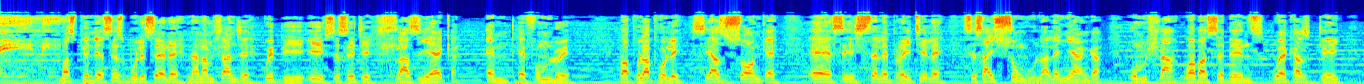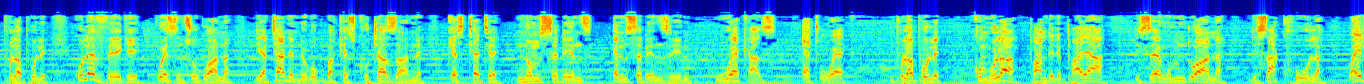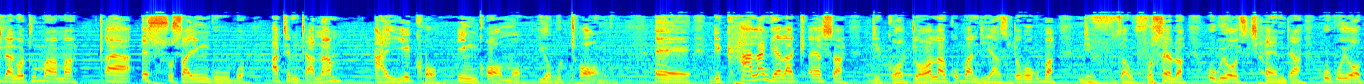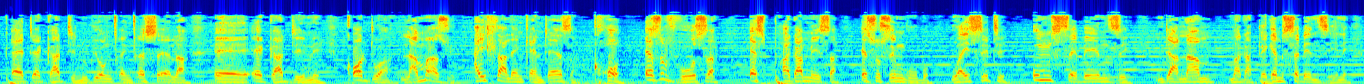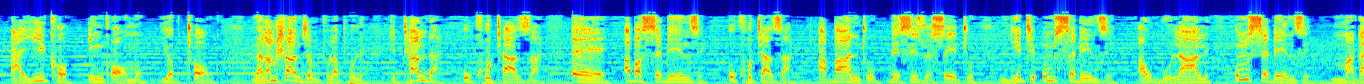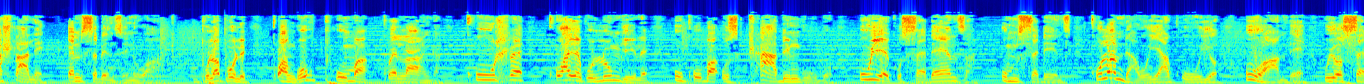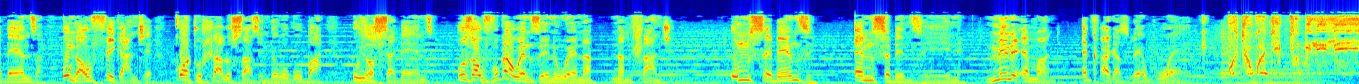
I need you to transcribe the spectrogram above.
emgaqweni masiphinde sizibulisele nanamhlanje kwi-be sisithi hlaziyeka emphefumlweni baphulaphuli siyazi sonke eh sicelebrateile sisayisungula lenyanga umhla wabasebenzi workers day phulaphuli kule veki kwezi ntsukwana ndiyathanda into yokokuba khe sikhuthazane khe sithethe nomsebenzi emsebenzini workers at work. Mphulaphuli khumbula phambili phaya ndisengumntwana ndisakhula. Wayidla ngothi umama xa esusa ingubo athi mntanam ayikho inkomo yobuthongo. Eh ndikhala ngela xesha ndigodola kuba ndiyazi into kokuba ndizawuvuselwa ukuyositshenta ukuyopeta egadini ukuyonkcenkceshela eh egadini. Kodwa la mazwi ayihlala enkenteza qho esivusa esiphakamisa esusingubo wayesithi umsebenzi mntanam makabheke emsebenzini ayikho inkomo yobuthongo. Nanamhlanje mphulaphule ndithanda ukhuthaza eh abasebenzi ukhuthaza abantu besizwe sethu. Ndithi umsebenzi awubulali umsebenzi makahlale emsebenzini wakhe. Mphulaphule kwangokuphuma kwelanga kuhle kwaye kulungile ukuba uzikhabe ingubo uye kusebenza. Umsebenzi. Kuloo ndawo yakuyo uhambe uyosebenza. Ungawufika nje kodwa uhlala usazi into yokokuba uyosebenza. Uzawuvuka wenzeni wena namhlanje? Umsebenzi emsebenzini. Mini emandi eqhakazileyo kuweke kodwa kwathi ekugqibeleleni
